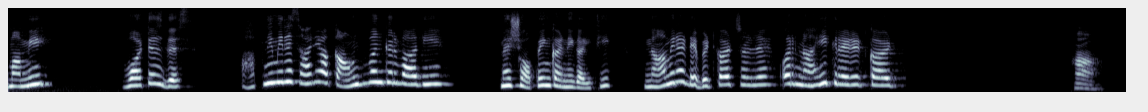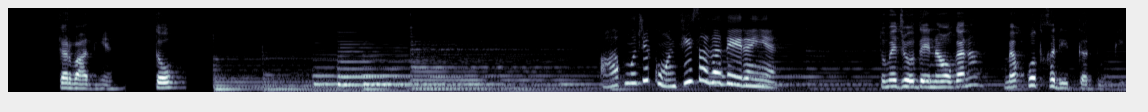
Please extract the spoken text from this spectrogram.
मम्मी व्हाट इज़ दिस आपने मेरे सारे अकाउंट बंद करवा दिए। मैं शॉपिंग करने गई थी। ना मेरा डेबिट कार्ड चल रहा है और ना ही क्रेडिट कार्ड हाँ करवा दिए। तो? आप मुझे कौन सी सजा दे रही हैं? तुम्हें जो देना होगा ना मैं खुद खरीद कर दूँगी।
